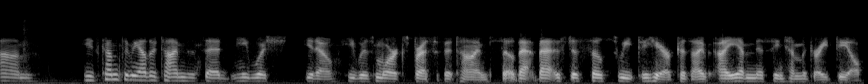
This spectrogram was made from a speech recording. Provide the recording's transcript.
um, he's come to me other times and said he wished you know he was more expressive at times. So that that is just so sweet to hear because I I am missing him a great deal.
